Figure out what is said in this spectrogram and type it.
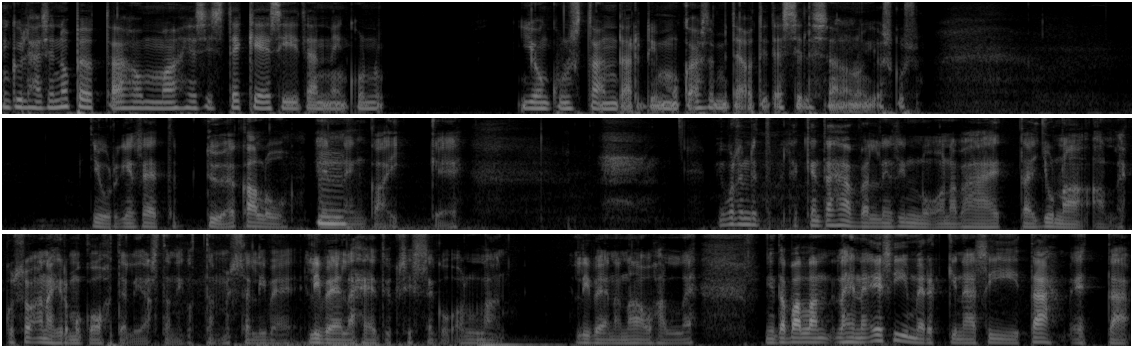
niin kyllähän se nopeuttaa hommaa ja siis tekee siitä niin kuin jonkun standardin mukaista, mitä otit esille sanonut joskus. Juurikin se, että työkalu mm. ennen kaikkea. Minä voisin nyt melkein tähän väliin sinun ona vähän heittää juna alle, kun se on aina hirmu kohteliasta niin tämmöisissä live, live-lähetyksissä, kun ollaan livenä nauhalle. Niin tavallaan lähinnä esimerkkinä siitä, että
